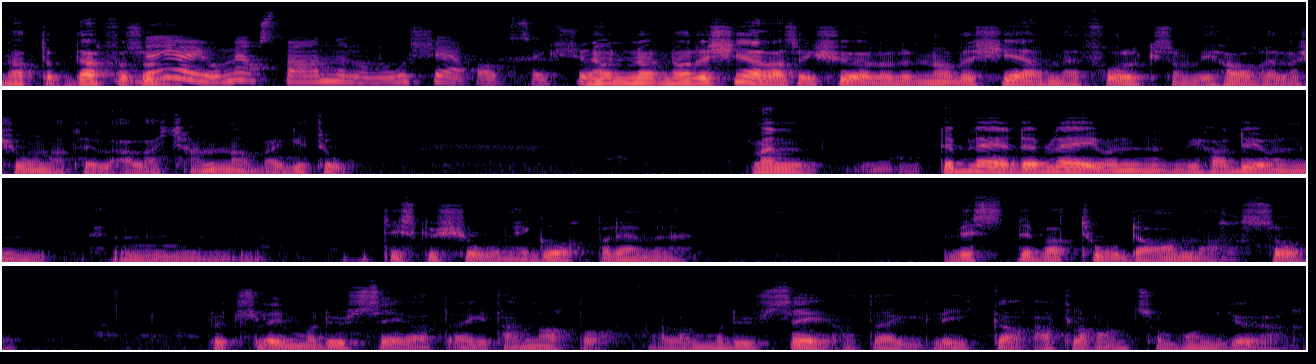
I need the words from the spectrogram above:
nettopp. Derfor så Det er jo mer spennende når noe skjer av seg sjøl. Når, når, når det skjer av seg sjøl, og når det skjer med folk som vi har relasjoner til, eller kjenner begge to Men det ble, det ble jo en Vi hadde jo en, en diskusjon i går på det med Hvis det var to damer, så Plutselig må du se at jeg tenner på, eller må du se at jeg liker et eller annet som hun gjør,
